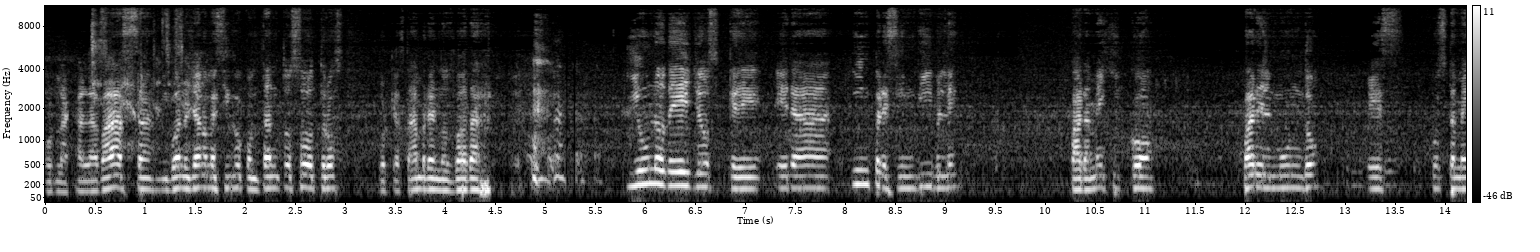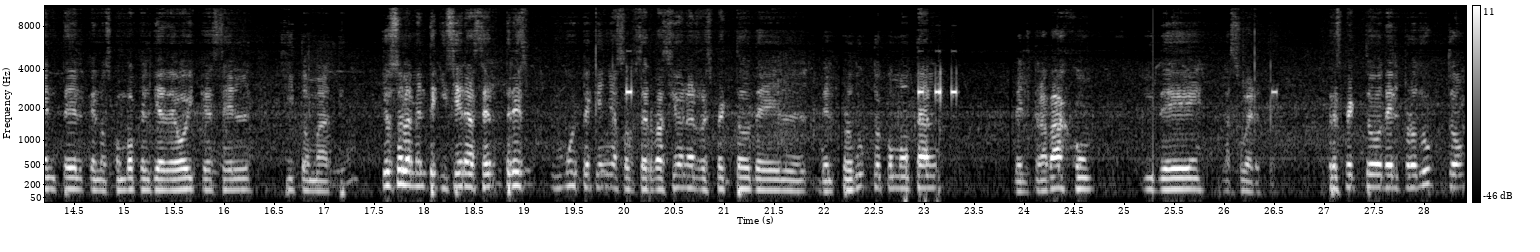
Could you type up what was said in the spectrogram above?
por la calabaza, y bueno, ya no me sigo con tantos otros, porque hasta hambre nos va a dar. Y uno de ellos que era imprescindible para México, para el mundo, es justamente el que nos convoca el día de hoy, que es el jitomate. Yo solamente quisiera hacer tres muy pequeñas observaciones respecto del, del producto como tal, del trabajo y de la suerte. Respecto del producto,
